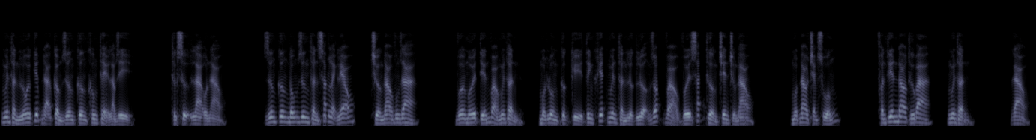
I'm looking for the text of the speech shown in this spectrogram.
nguyên thần lôi kiếp đã cầm dương cương không thể làm gì. Thực sự là ồn ào dương cương bỗng dưng thần sắc lạnh lẽo, trường đao vung ra. Vừa mới tiến vào nguyên thần, một luồng cực kỳ tinh khiết nguyên thần lực lượng rót vào với sắt thường trên trường đao. Một đao chém xuống. Phần thiên đao thứ ba, nguyên thần. Gào.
